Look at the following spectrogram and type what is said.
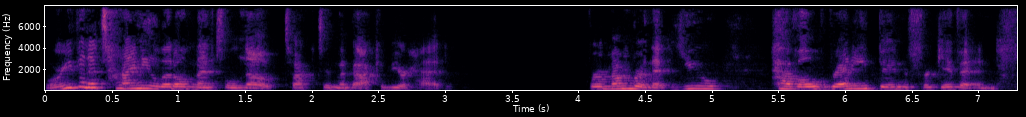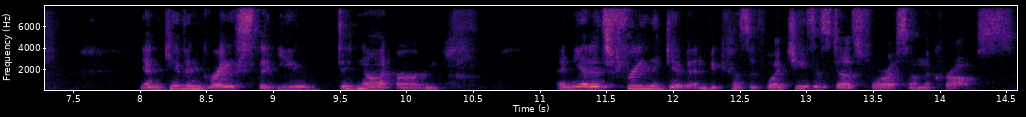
or even a tiny little mental note tucked in the back of your head. Remember that you have already been forgiven and given grace that you did not earn, and yet it's freely given because of what Jesus does for us on the cross.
